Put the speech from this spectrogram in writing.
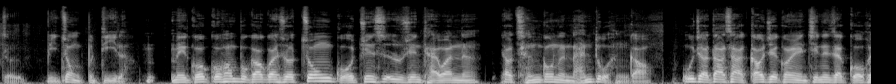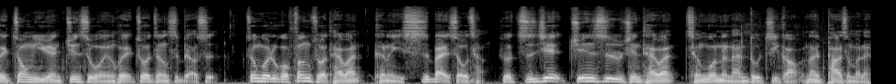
这比重不低了。美国国防部高官说，中国军事入侵台湾呢，要成功的难度很高。五角大厦高阶官员今天在国会众议院军事委员会作证时表示，中国如果封锁台湾，可能以失败收场。说直接军事入侵台湾成功的难度极高，那怕什么呢？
